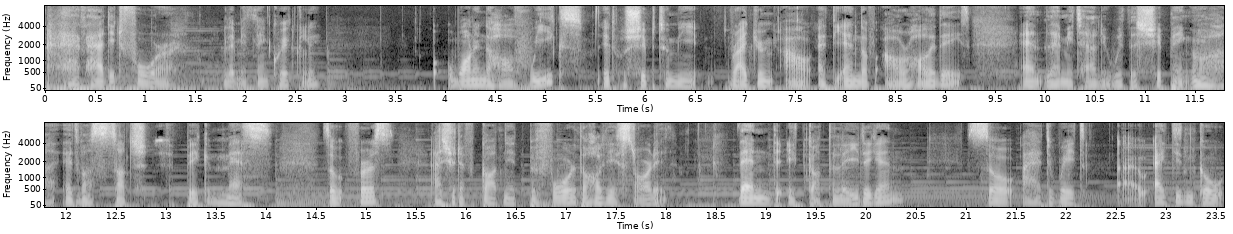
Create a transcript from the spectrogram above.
have had it for, let me think quickly, one and a half weeks. It was shipped to me right during our at the end of our holidays, and let me tell you, with the shipping, oh, it was such a big mess. So first, I should have gotten it before the holiday started. Then it got delayed again, so I had to wait. I, I didn't go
